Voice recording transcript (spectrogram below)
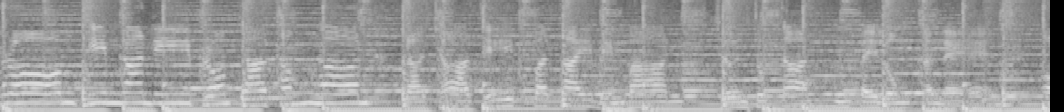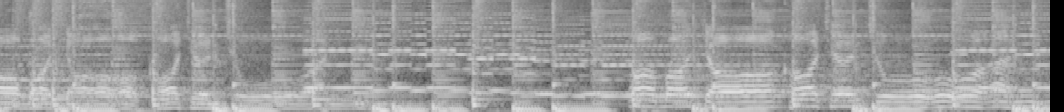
พร้อม ทีมงานดีพร้อมจะทำงาน ประชาธิปไตยเบ่งบาน เชิญทุกท่านไปลงคะแนนอบจขอเชิญชวน จขอเชิญชวน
